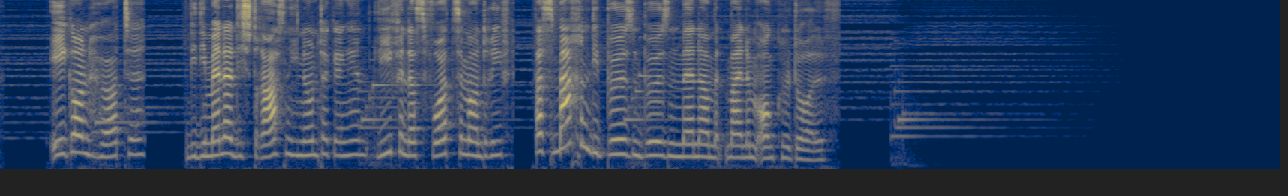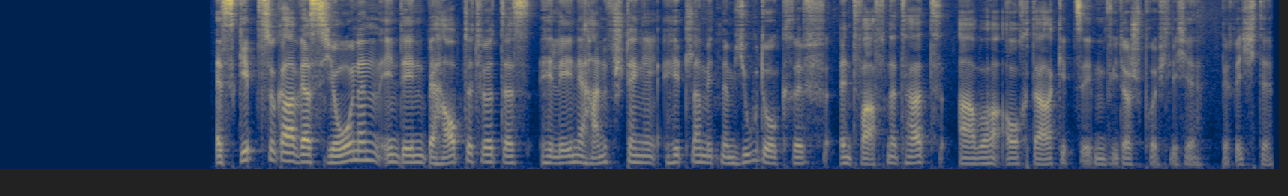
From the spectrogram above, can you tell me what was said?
Egon hörte, wie die Männer die Straßen hinuntergingen, lief in das Vorzimmer und rief, was machen die bösen, bösen Männer mit meinem Onkel Dolph? Es gibt sogar Versionen, in denen behauptet wird, dass Helene Hanfstengel Hitler mit einem Judo-Griff entwaffnet hat, aber auch da gibt es eben widersprüchliche Berichte.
